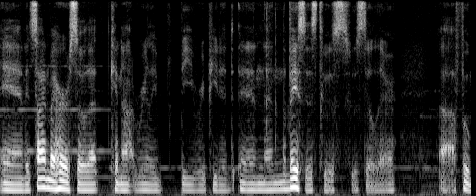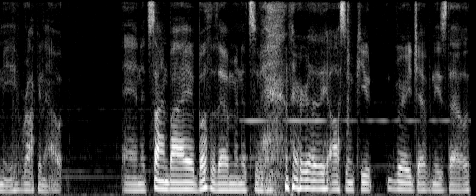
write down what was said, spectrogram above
and it's signed by her, so that cannot really be repeated. And then the bassist, who's who's still there, uh, Fumi, rocking out, and it's signed by both of them, and it's they're really awesome, cute, very Japanese style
